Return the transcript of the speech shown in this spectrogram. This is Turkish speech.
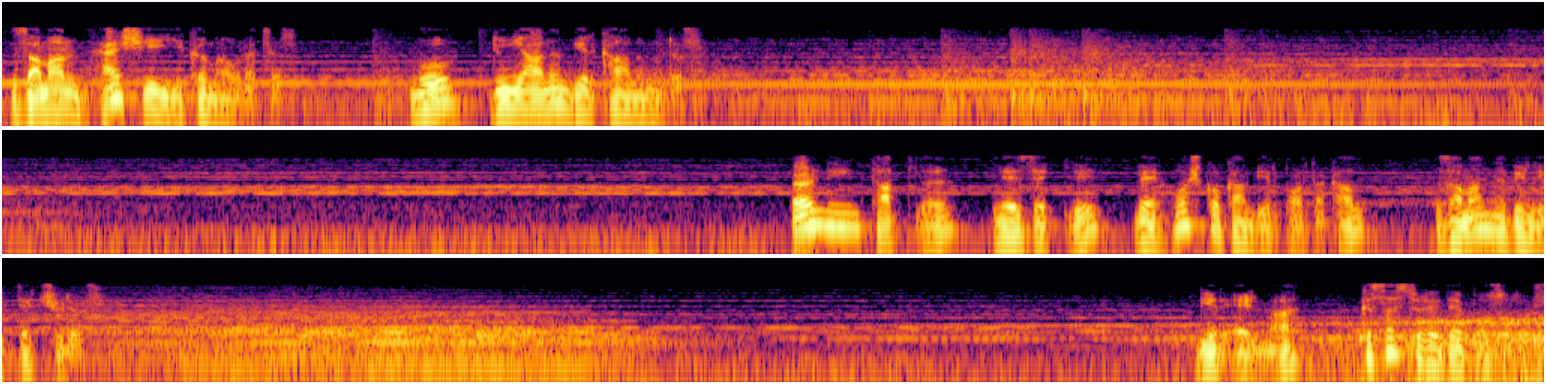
Zaman her şeyi yıkıma uğratır. Bu dünyanın bir kanunudur. Örneğin tatlı, lezzetli ve hoş kokan bir portakal zamanla birlikte çürür. Bir elma kısa sürede bozulur.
